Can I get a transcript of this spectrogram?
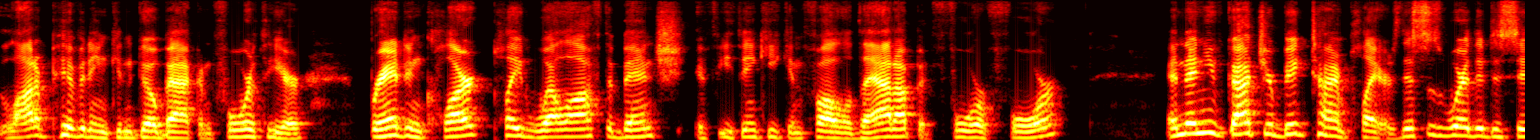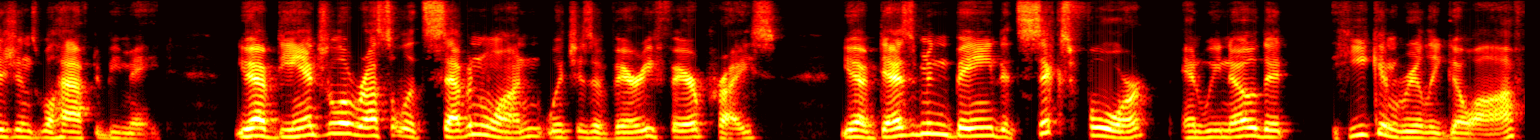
a lot of pivoting can go back and forth here. Brandon Clarke played well off the bench. If you think he can follow that up at 4 4. And then you've got your big time players. This is where the decisions will have to be made. You have D'Angelo Russell at 7 1, which is a very fair price. You have Desmond Bane at 6 4, and we know that he can really go off.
